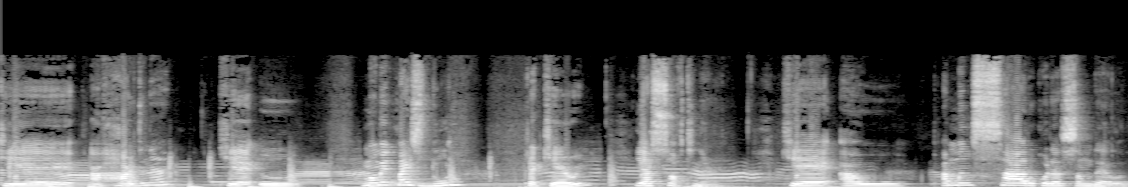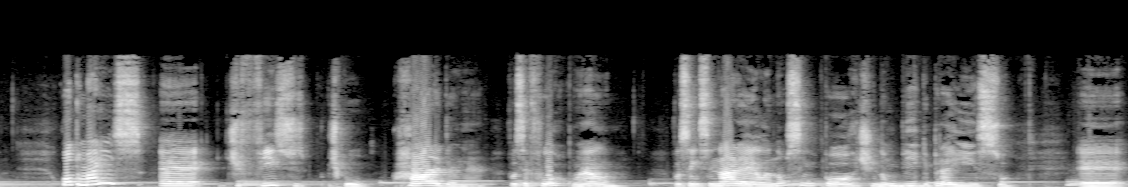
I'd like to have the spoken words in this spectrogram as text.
que é a Hardener, que é o momento mais duro para Carrie, e a Softener, que é ao amansar o coração dela. Quanto mais é, difícil, tipo, harder, né, você for com ela, você ensinar ela, não se importe, não ligue para isso, é,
